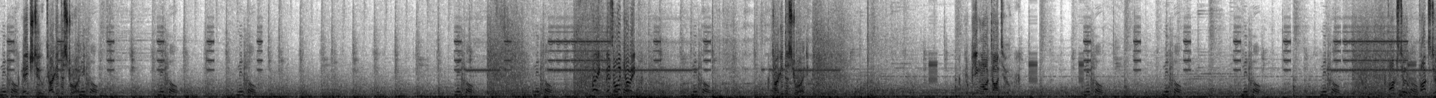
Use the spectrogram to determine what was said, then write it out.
Missile. Mage 2, target destroyed. Missile. Missile. Missile. Missile. Missile. Break! Missile incoming! Missile. Target destroyed. You're being locked onto. Missile. Missile. Missile. Missile. Fox 2, Missile. Fox 2.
